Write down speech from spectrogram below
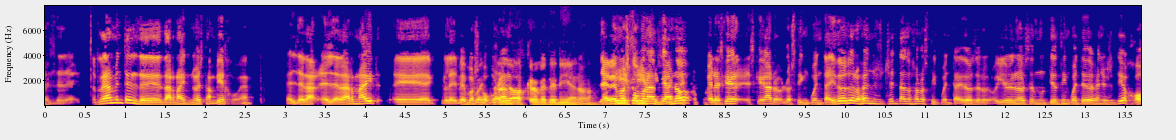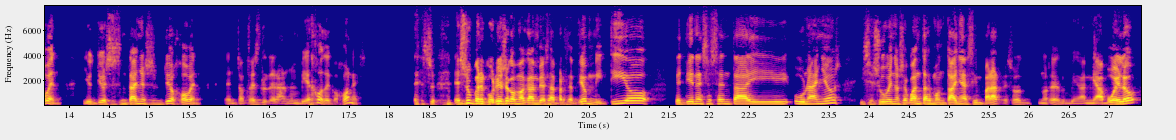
El de, realmente el de Dark Knight no es tan viejo, ¿eh? El de, Dar, el de Dark Knight eh, le vemos 52, como un creo que tenía, ¿no? Le vemos sí, como sí, un anciano, 52. pero es que, es que, claro, los 52 de los años 80 no son los 52 de los. Yo un tío de 52 años es un tío joven, y un tío de 60 años es un tío joven. Entonces eran un viejo de cojones. Es súper curioso cómo cambia esa percepción. Mi tío, que tiene 61 años y se sube no sé cuántas montañas sin parar. Eso, no sé, mi, mi abuelo,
